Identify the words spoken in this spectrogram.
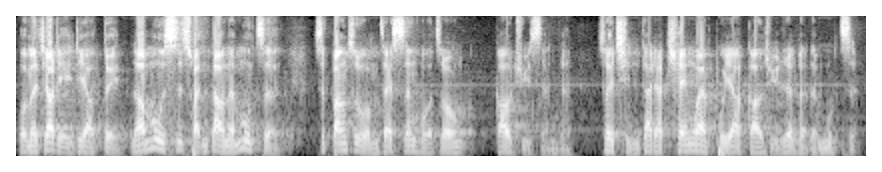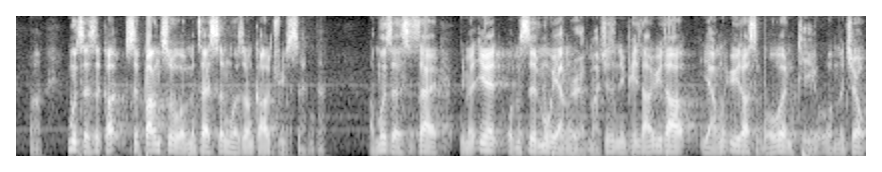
我们焦点一定要对。然后牧师传道呢，牧者是帮助我们在生活中高举神的，所以请大家千万不要高举任何的牧者啊。牧者是高是帮助我们在生活中高举神的。啊，牧者是在你们，因为我们是牧羊人嘛，就是你平常遇到羊遇到什么问题，我们就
